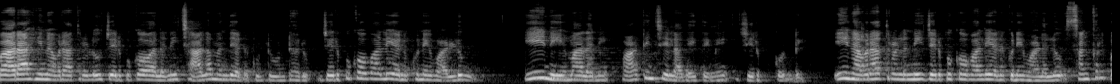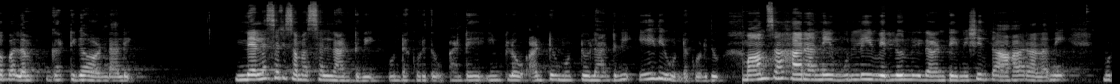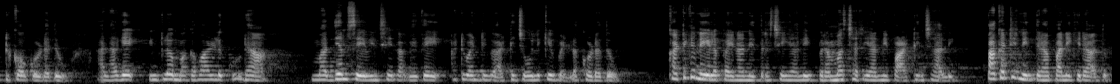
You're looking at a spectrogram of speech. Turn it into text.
వారాహి నవరాత్రులు జరుపుకోవాలని చాలామంది అనుకుంటూ ఉంటారు. జరుపుకోవాలి అనుకునే వాళ్ళు ఈ నియమాలని పాటించేలాగైతేనే జరుపుకోండి. ఈ నవరాత్రులని జరుపుకోవాలి అనుకునే వాళ్ళలో సంకల్ప బలం గట్టిగా ఉండాలి. నెలసరి సమస్యలు లాంటివి ఉండకూడదు. అంటే ఇంట్లో అంటు ముట్టు లాంటివి ఏది ఉండకూడదు. మాంసాహారాన్ని ఉల్లి వెల్లుల్లి లాంటి నిషిద్ధ ఆహారాలని ముట్టుకోకూడదు. అలాగే ఇంట్లో మగవాళ్ళు కూడా మద్యం సేవించేలాగైతే అటువంటి వాటి జోలికి వెళ్ళకూడదు. కటిక నేలపైన నిద్ర చేయాలి బ్రహ్మచర్యాన్ని పాటించాలి. పగటి నిద్ర పనికిరాదు.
